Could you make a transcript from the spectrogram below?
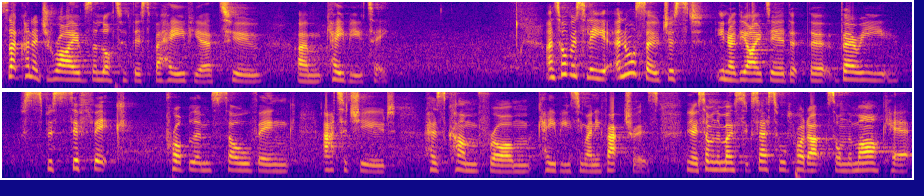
So that kind of drives a lot of this behavior to um, K-beauty. And so obviously, and also just, you know, the idea that the very specific problem-solving attitude has come from K-beauty manufacturers. You know, some of the most successful products on the market,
